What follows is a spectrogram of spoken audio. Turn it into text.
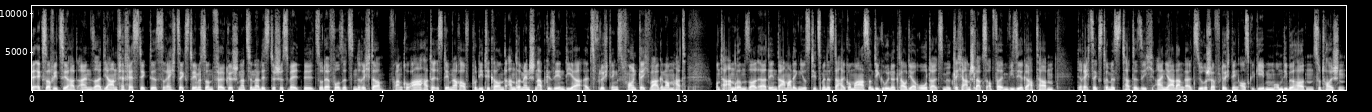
Der Ex-Offizier hat ein seit Jahren verfestigtes rechtsextremes und völkisch-nationalistisches Weltbild, so der Vorsitzende Richter. Franco A. hatte es demnach auf Politiker und andere Menschen abgesehen, die er als flüchtlingsfreundlich wahrgenommen hat. Unter anderem soll er den damaligen Justizminister Heiko Maas und die Grüne Claudia Roth als mögliche Anschlagsopfer im Visier gehabt haben. Der Rechtsextremist hatte sich ein Jahr lang als syrischer Flüchtling ausgegeben, um die Behörden zu täuschen.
